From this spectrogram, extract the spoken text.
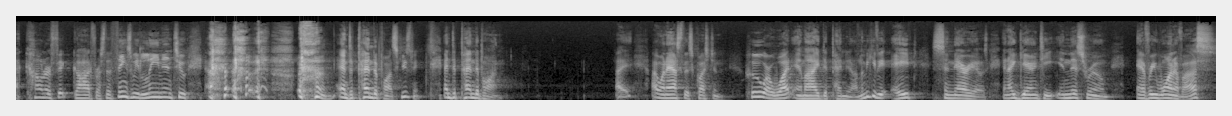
a counterfeit God for us, the things we lean into and depend upon, excuse me, and depend upon. I, I want to ask this question Who or what am I depending on? Let me give you eight scenarios, and I guarantee in this room, every one of us,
